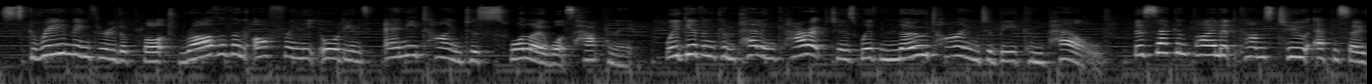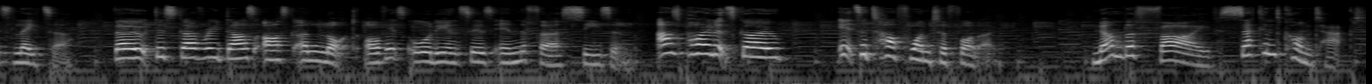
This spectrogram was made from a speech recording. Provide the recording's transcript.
screaming through the plot rather than offering the audience any time to swallow what's happening. We're given compelling characters with no time to be compelled. The second pilot comes two episodes later, though Discovery does ask a lot of its audiences in the first season. As pilots go, it's a tough one to follow. Number 5 Second Contact.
